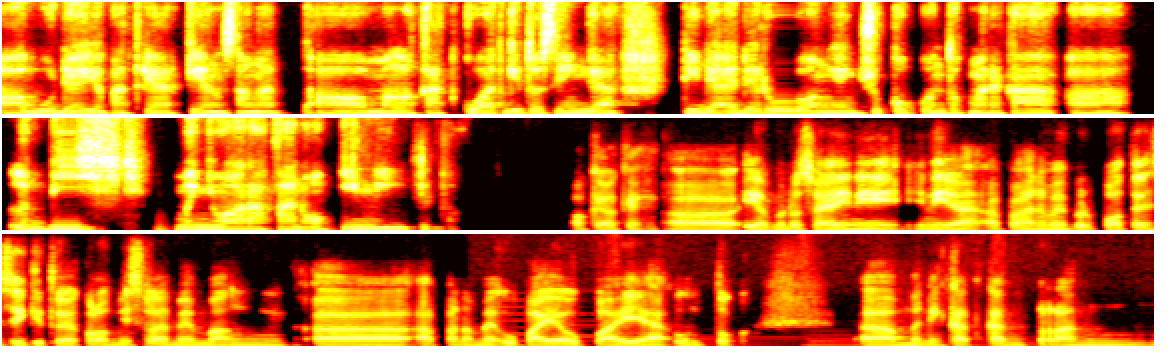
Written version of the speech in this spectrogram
uh, budaya patriarki yang sangat uh, melekat kuat gitu sehingga tidak ada ruang yang cukup untuk mereka uh, lebih menyuarakan opini gitu. Oke okay, oke, okay. uh, ya menurut saya ini ini ya apa namanya berpotensi gitu ya kalau misalnya memang uh, apa namanya upaya-upaya untuk uh, meningkatkan peran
